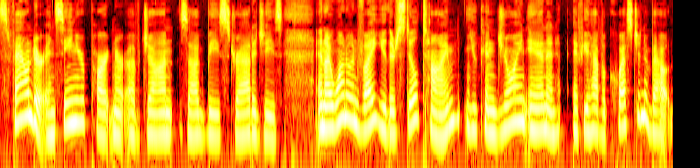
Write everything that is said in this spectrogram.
founder and senior partner of John Zogby Strategies. And I want to invite you, there's still time. You can join in, and if you have a question about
